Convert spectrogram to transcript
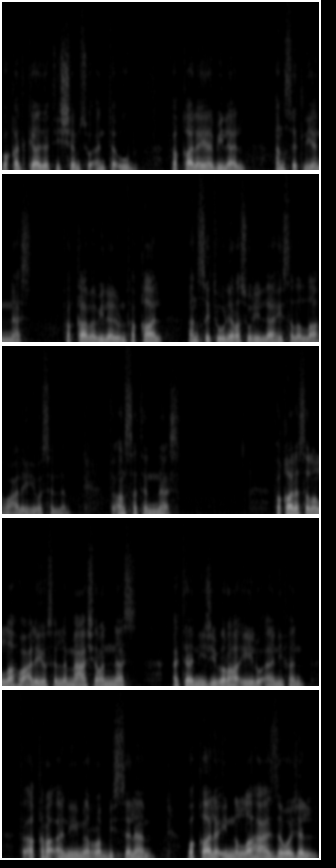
وقد كادت الشمس أن تؤوب فقال يا بلال أنصت لي الناس. فقام بلال فقال أنصتوا لرسول الله صلى الله عليه وسلم. فأنصت الناس. فقال صلى الله عليه وسلم معاشر الناس أتاني جبرائيل انفا فأقرأني من رب السلام وقال إن الله عز وجل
